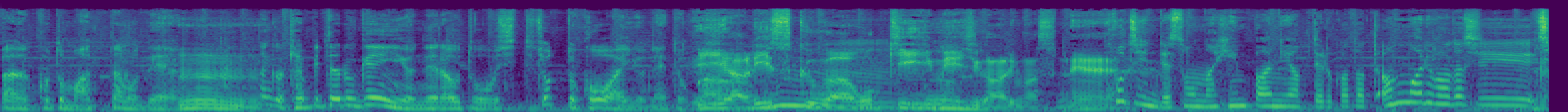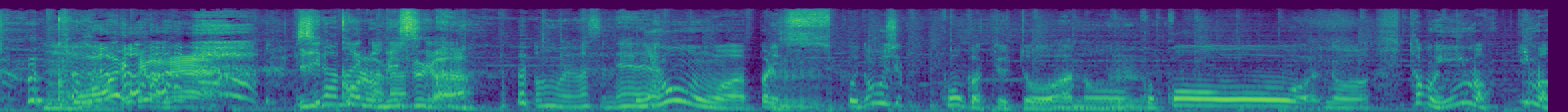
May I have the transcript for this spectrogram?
なこともあったので、うん、なんかキャピタルゲインを狙う投資ってちょっと怖いよねとか。いやリスクが大きいイメージがありますね、個人でそんな頻繁にやってる方ってあんまり私 怖いよね。一個のミスが思いますね。日本はやっぱり、これどうしてこうかっていうと、あのここの多分今今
